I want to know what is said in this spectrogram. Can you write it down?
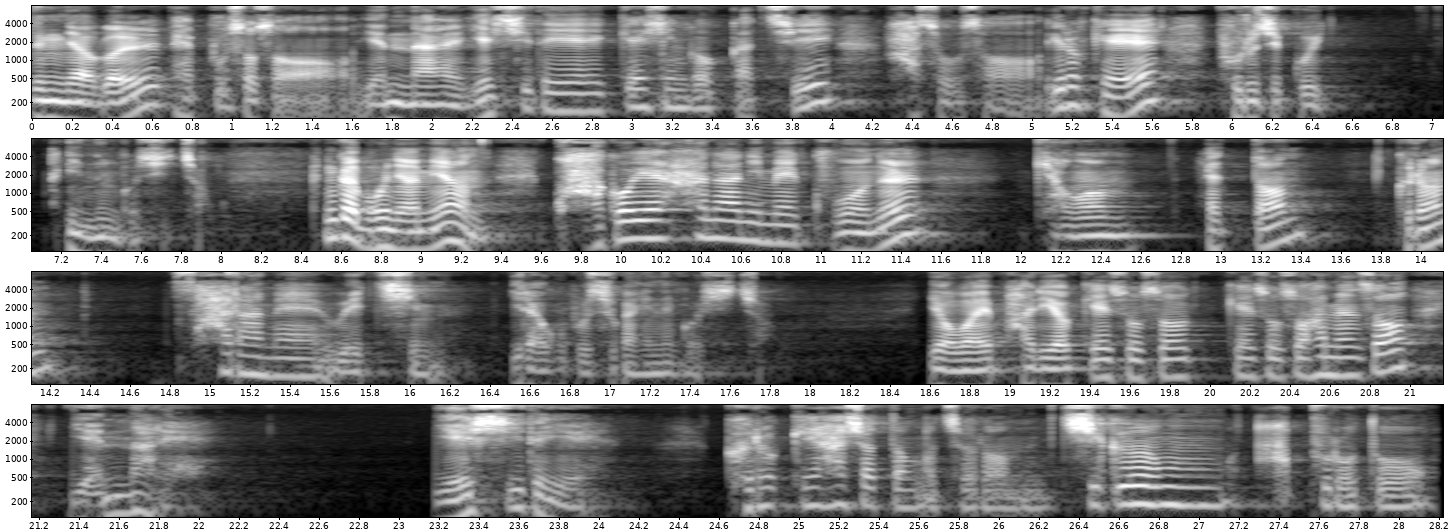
능력을 베푸소서 옛날 옛 시대에 깨신 것 같이 하소서 이렇게 부르짖고 있는 것이죠. 그러니까 뭐냐면 과거에 하나님의 구원을 경험했던 그런 사람의 외침 이라고 볼 수가 있는 것이죠. 여호와의 팔이여 깨소서 깨소서 하면서 옛날에 옛 시대에 그렇게 하셨던 것처럼 지금 앞으로도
